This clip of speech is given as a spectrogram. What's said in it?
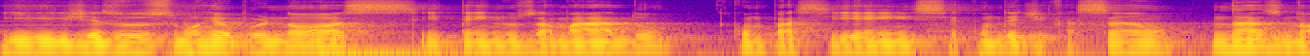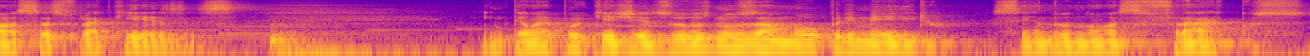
E Jesus morreu por nós e tem nos amado com paciência, com dedicação nas nossas fraquezas. Então é porque Jesus nos amou primeiro, sendo nós fracos.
